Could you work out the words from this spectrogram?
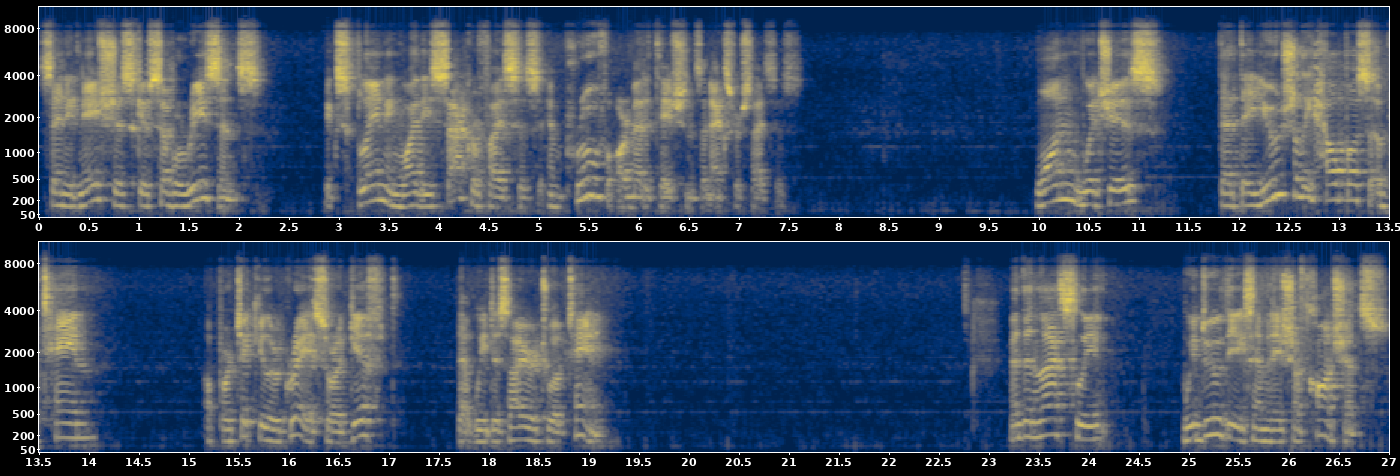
St. Ignatius gives several reasons explaining why these sacrifices improve our meditations and exercises. One, which is that they usually help us obtain a particular grace or a gift that we desire to obtain. And then lastly, we do the examination of conscience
